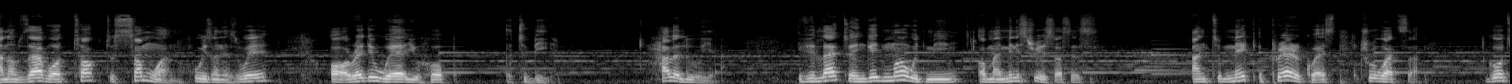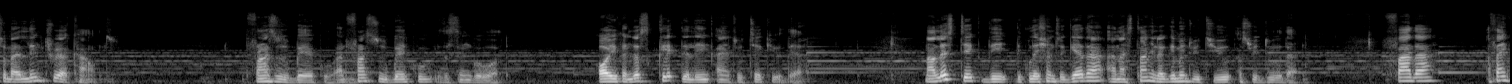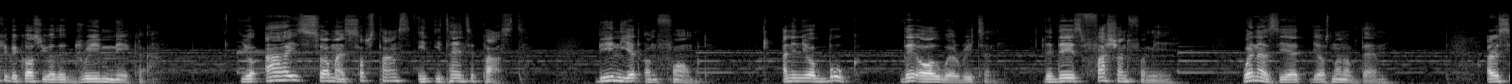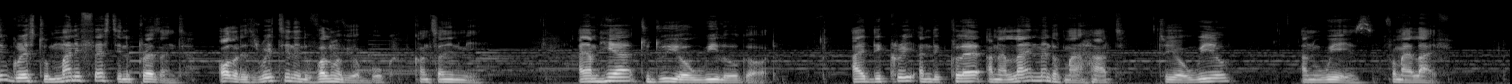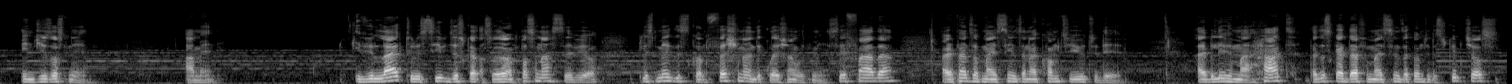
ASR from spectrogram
and observe or talk to someone who is on his way or already where you hope to be. Hallelujah. If you'd like to engage more with me or my ministry resources and to make a prayer request through WhatsApp, go to my Linktree account, Francis Ubeku, and Francis Ubeku is a single word. Or you can just click the link and it will take you there. Now let's take the declaration together and I stand in agreement with you as we do that. Father, I thank you because you are the dream maker. Your eyes saw my substance in eternity past, being yet unformed. And in your book, they all were written, the days fashioned for me, when as yet there was none of them. I receive grace to manifest in the present all that is written in the volume of your book concerning me. I am here to do your will, O God. I decree and declare an alignment of my heart to your will and ways for my life. In Jesus' name. Amen. If you'd like to receive Jesus Christ as your personal Savior, please make this confession and declaration with me. Say, Father, I repent of my sins and I come to you today. I believe in my heart that Jesus Christ died for my sins according to the scriptures.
